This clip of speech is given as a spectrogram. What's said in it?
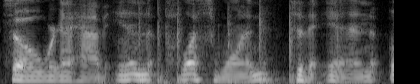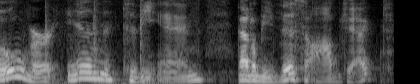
So we're going to have n plus 1 to the n over n to the n. That'll be this object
